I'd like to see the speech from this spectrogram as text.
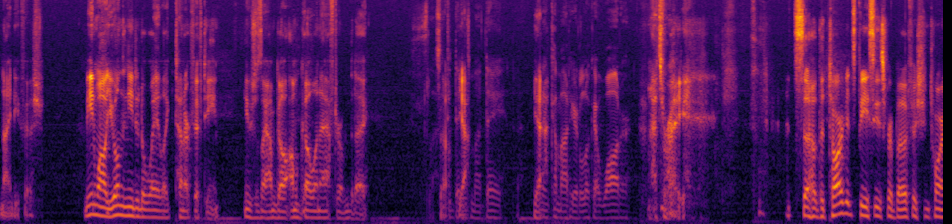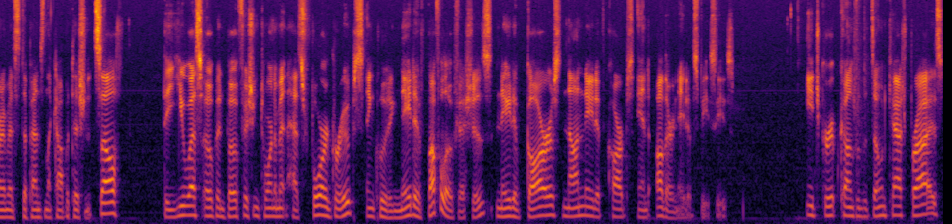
90 fish meanwhile you only needed to weigh like 10 or 15 he was just like i'm going i'm going after him today It's like, So, today's yeah. my day. I Yeah. didn't come out here to look at water. that's right so the target species for bow fishing tournaments depends on the competition itself the us open bow fishing tournament has four groups including native buffalo fishes native gars non-native carps and other native species each group comes with its own cash prize,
